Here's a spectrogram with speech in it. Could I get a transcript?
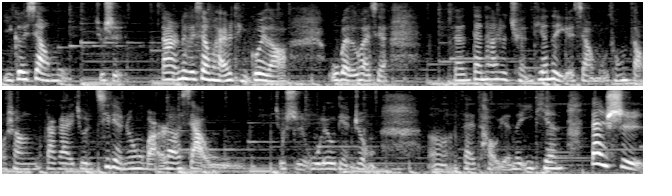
一个项目，就是当然那个项目还是挺贵的啊，五百多块钱。但但它是全天的一个项目，从早上大概就是七点钟玩到下午就是五六点钟，嗯，在草原的一天。但是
